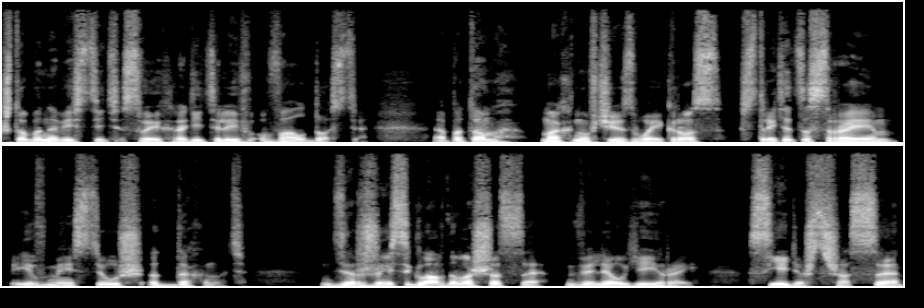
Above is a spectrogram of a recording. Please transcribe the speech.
чтобы навестить своих родителей в Валдосте, а потом, махнув через Уэйкросс, встретиться с Рэем и вместе уж отдохнуть. «Держись главного шоссе», — велел ей Рэй. «Съедешь с шоссе,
